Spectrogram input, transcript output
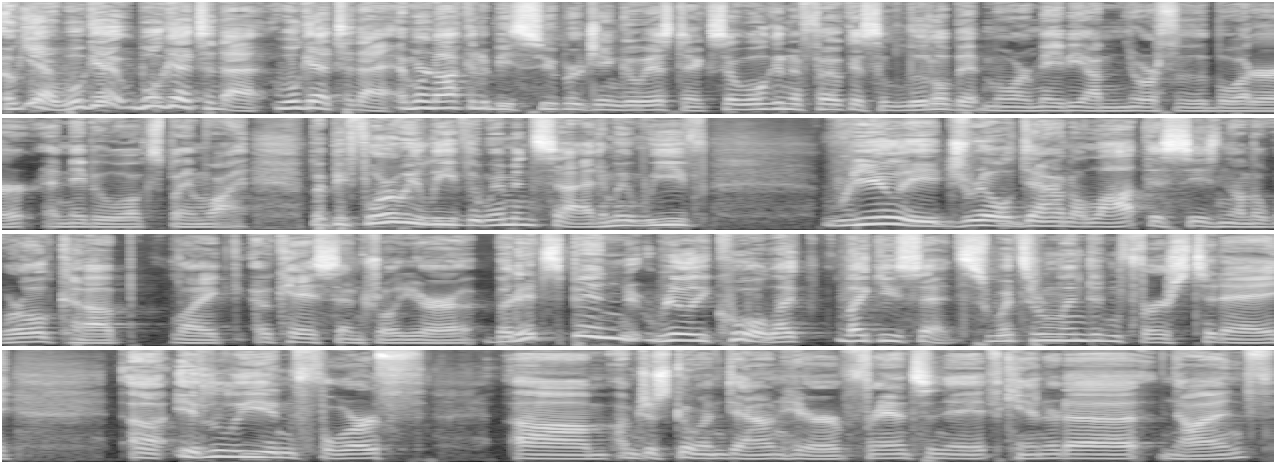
Oh yeah, we'll get we'll get to that. We'll get to that, and we're not going to be super jingoistic. So we're going to focus a little bit more, maybe on north of the border, and maybe we'll explain why. But before we leave the women's side, I mean, we've really drilled down a lot this season on the World Cup. Like, okay, Central Europe, but it's been really cool. Like, like you said, Switzerland in first today, uh, Italy in fourth. Um, I'm just going down here. France in eighth, Canada ninth,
